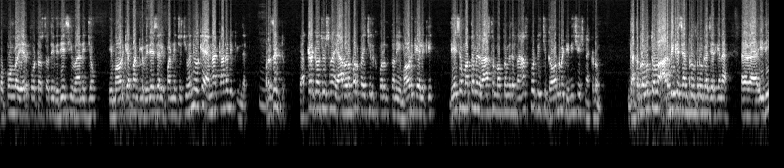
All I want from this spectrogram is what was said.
కుప్పంలో ఎయిర్పోర్ట్ వస్తుంది విదేశీ వాణిజ్యం ఈ మామిడికాయ పంటలు విదేశాలకు పండించవచ్చు ఇవన్నీ okay I'm not contradicting that present ఎక్కడికో చూసినా యాభై రూపాయల పైచీలకు పలుకుతున్న ఈ మామిడికాయలకి దేశం మొత్తం మీద రాష్ట్రం మొత్తం మీద ట్రాన్స్పోర్ట్ ఇచ్చి గవర్నమెంట్ ఇనిషియేషన్ ఎక్కడ ఉంది? గత ప్రభుత్వంలో ఆర్బీకే సెంట్రల్ త్రూగా జరిగిన ఇది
